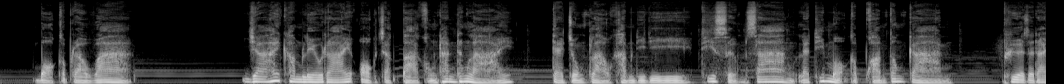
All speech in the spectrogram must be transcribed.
30 บอกกับเราว่า อย่าให้คำเลวร้ายออกจากปากของท่านทั้งหลาย แต่จงกล่าวคำดีๆ ที่เสริมสร้างและที่เหมาะกับความต้องการ เพื่อจะได้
